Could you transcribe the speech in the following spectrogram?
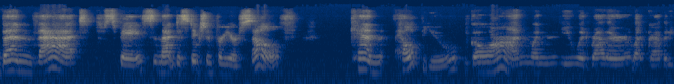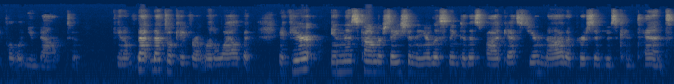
then that space and that distinction for yourself can help you go on when you would rather let gravity pull you down to you know that that's okay for a little while but if you're in this conversation and you're listening to this podcast you're not a person who's content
